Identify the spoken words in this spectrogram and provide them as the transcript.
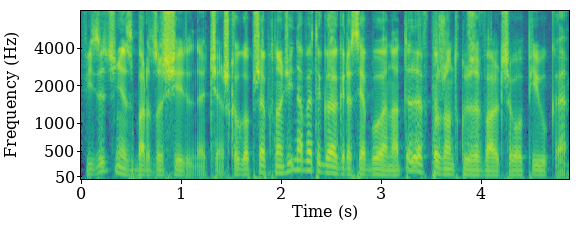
Fizycznie jest bardzo silny, ciężko go przepchnąć i nawet jego agresja była na tyle w porządku, że walczył o piłkę.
